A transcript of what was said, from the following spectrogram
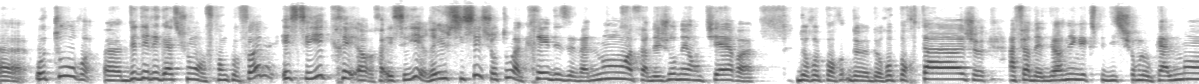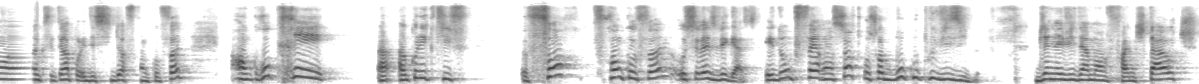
euh, euh, autour euh, des délégations francophones, essayer de créer, essayer, réussissez surtout à créer des événements, à faire des journées entières de, report, de, de reportages, à faire des learning expéditions localement, etc. pour les décideurs francophones. En gros, créer un, collectif fort francophone au CES Vegas et donc faire en sorte qu'on soit beaucoup plus visible. Bien évidemment, French Touch,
